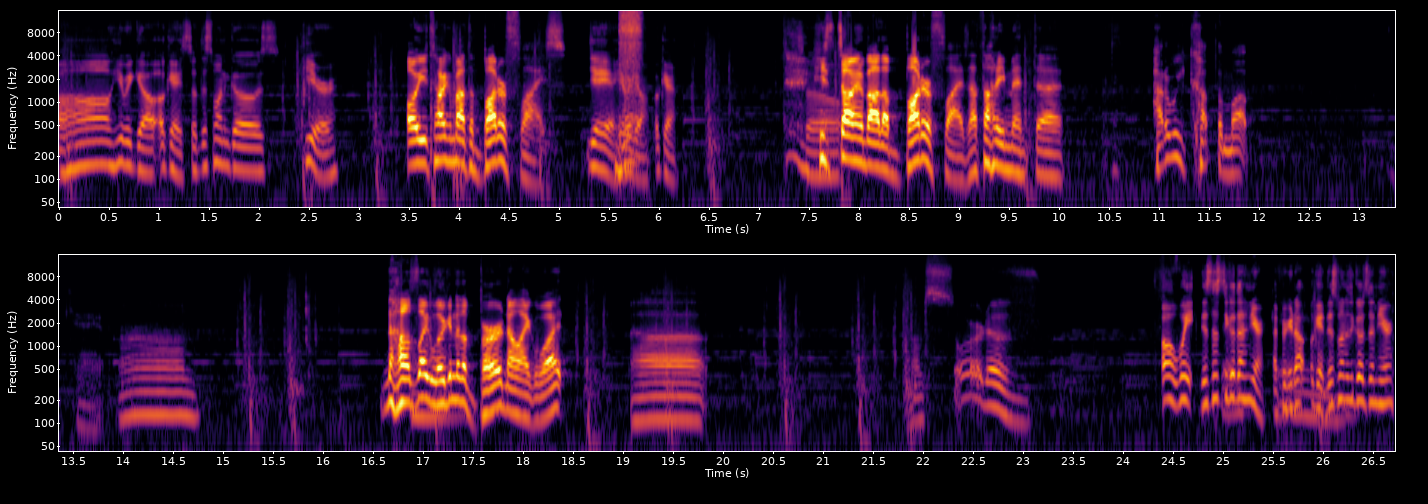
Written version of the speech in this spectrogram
Oh, here we go. Okay, so this one goes here. Oh, you're talking about the butterflies. Yeah, yeah. Here we go. Okay. He's talking about the butterflies. I thought he meant the. How do we cut them up? Okay. Um. I was like looking at the bird and I'm like, what? Uh. I'm sort of. Oh wait, this has to go down here. I figured out. Okay, this one goes down here.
